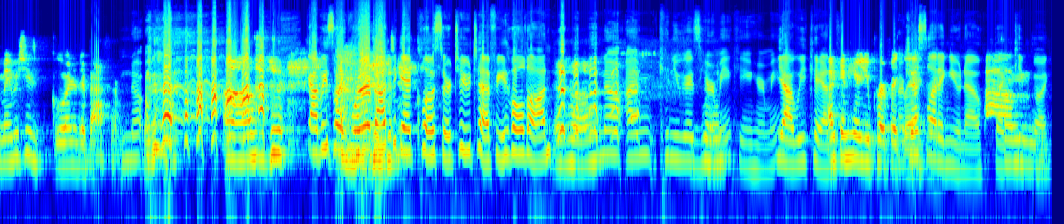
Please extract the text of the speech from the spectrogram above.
Maybe she's going to the bathroom. No, Gabby's like, we're about to get closer to Tefi. Hold on. no. I'm. Can you guys hear me? Can you hear me? yeah, we can. I can hear you perfectly. Just letting you know. But keep Um, going.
